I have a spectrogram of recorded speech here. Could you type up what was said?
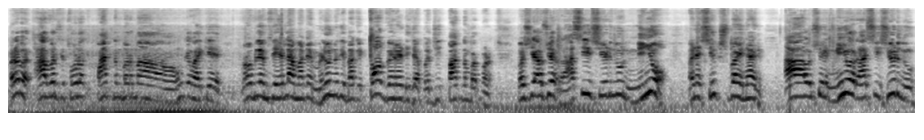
બરાબર? આ વર્ષે થોડોક પાંચ નંબરમાં શું કહેવાય કે પ્રોબ્લેમ છે એટલા માટે મળ્યું નથી. બાકી ટોપ વેરાયટી છે પછી પાંચ નંબર પણ. પછી આવશે રાશિ શીડનું નિયો અને સિક્સ બાય નાઇન. આ આવશે નિયો રાશિ શીડનું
